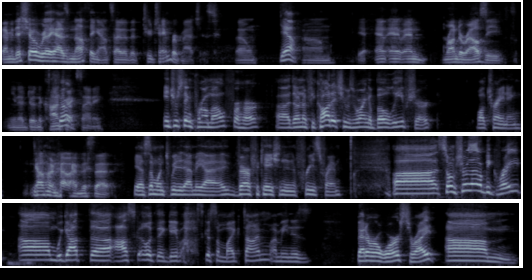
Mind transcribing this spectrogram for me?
I mean, this show really has nothing outside of the two chamber matches. So, Yeah, um, yeah, and, and and Ronda Rousey, you know, doing the contract signing. interesting promo for her. Uh, I don't know if you caught it. She was wearing a Bolieve shirt while training. Oh no, I missed that. Yeah, someone tweeted at me uh, verification in a freeze frame. Uh, so I'm sure that'll be great. Um, we got the Asuka. Look, they gave Asuka some mic time. I mean, is better or worse, right? Um,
